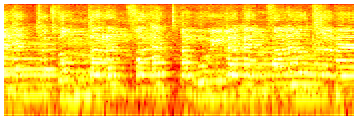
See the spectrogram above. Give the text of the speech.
En het doet wonderen voor het bemoeilijken van elk geweld.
